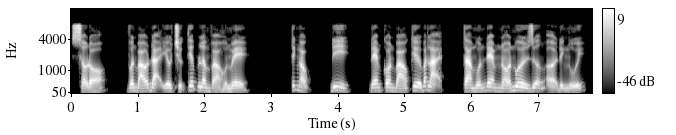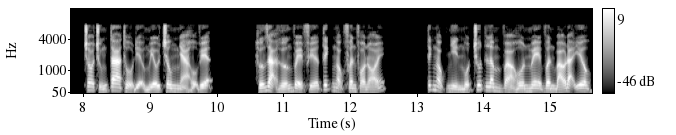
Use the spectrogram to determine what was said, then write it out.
Sau đó, vân báo đại yêu trực tiếp lâm vào hôn mê. Tích Ngọc, đi, đem con báo kia bắt lại, ta muốn đem nó nuôi dưỡng ở đỉnh núi, cho chúng ta thổ địa miếu trong nhà hộ viện. Hướng dạ hướng về phía Tích Ngọc phân phó nói. Tích Ngọc nhìn một chút lâm vào hôn mê vân báo đại yêu,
